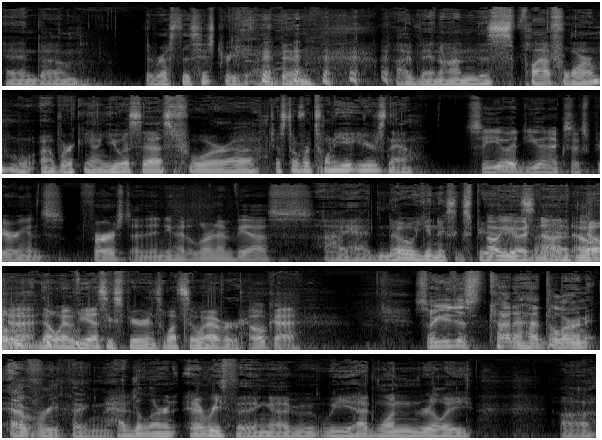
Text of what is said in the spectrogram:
and um, the rest is history. I've been I've been on this platform uh, working on USS for uh, just over 28 years now. So you had Unix experience first, and then you had to learn MVS. I had no Unix experience. Oh, you had none. I had no, Okay. no MVS experience whatsoever. Okay. So you just kind of had to learn everything. had to learn everything. I, we had one really uh,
